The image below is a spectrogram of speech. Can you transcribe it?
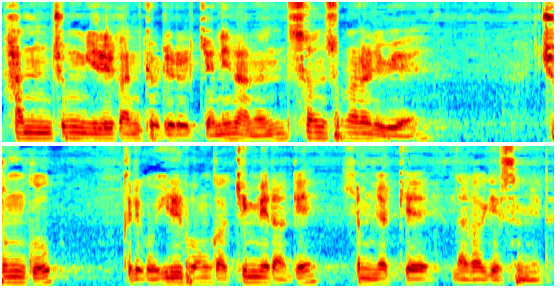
한중일 간 교류를 견인하는 선순환을 위해 중국 그리고 일본과 긴밀하게 협력해 나가겠습니다.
